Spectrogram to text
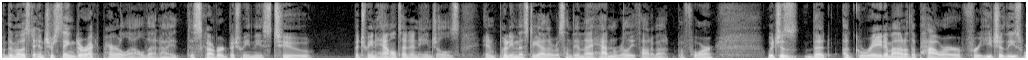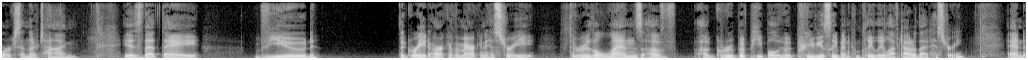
The most interesting direct parallel that I discovered between these two, between Hamilton and Angels, in putting this together was something that I hadn't really thought about before, which is that a great amount of the power for each of these works in their time is that they viewed the great arc of American history through the lens of a group of people who had previously been completely left out of that history and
